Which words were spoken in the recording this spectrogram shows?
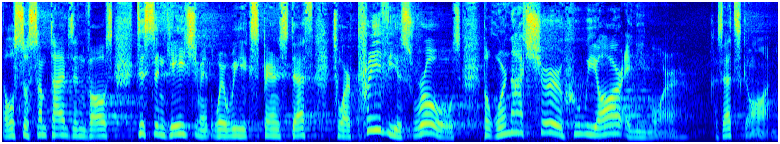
Also, sometimes involves disengagement, where we experience death to our previous roles, but we're not sure who we are anymore, because that's gone.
